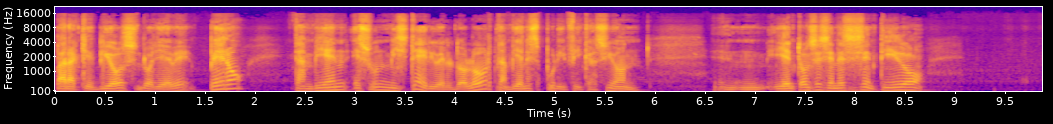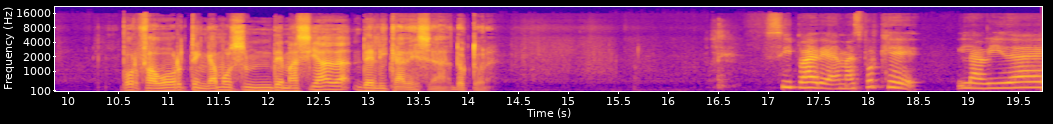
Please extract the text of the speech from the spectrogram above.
Para que Dios lo lleve, pero también es un misterio, el dolor también es purificación. Y entonces en ese sentido, por favor, tengamos demasiada delicadeza, doctora. Sí, padre, además porque la vida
